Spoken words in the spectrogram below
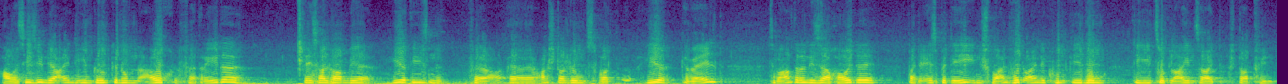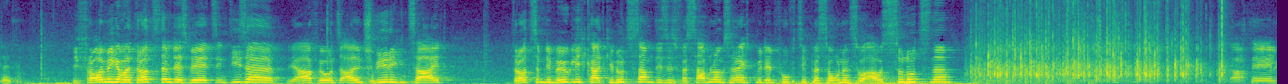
aber Sie sind ja eigentlich im Grunde genommen auch Vertreter. Deshalb haben wir hier diesen Veranstaltungswort hier gewählt. Zum anderen ist auch heute bei der SPD in Schweinfurt eine Kundgebung, die zur gleichen Zeit stattfindet. Ich freue mich aber trotzdem, dass wir jetzt in dieser ja, für uns allen schwierigen Zeit trotzdem die Möglichkeit genutzt haben, dieses Versammlungsrecht mit den 50 Personen so auszunutzen. Nach dem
